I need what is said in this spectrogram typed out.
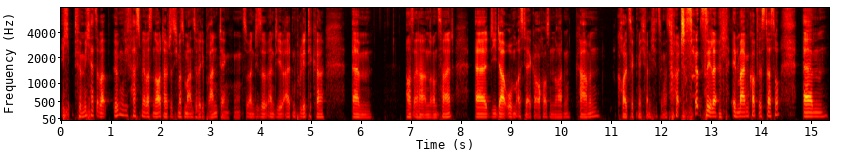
Ich, für mich hat es aber irgendwie fast mehr was Norddeutsches. Ich muss mal an so wie die Brand denken, so an diese, an die alten Politiker ähm, aus einer anderen Zeit, äh, die da oben aus der Ecke auch aus dem Norden kamen. Kreuzigt mich, wenn ich jetzt irgendwas Falsches erzähle. In meinem Kopf ist das so. Ähm,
